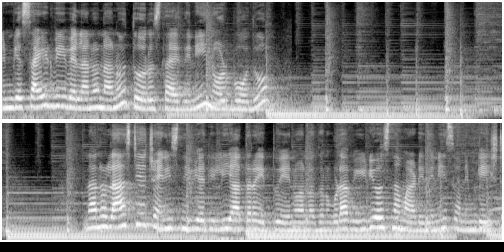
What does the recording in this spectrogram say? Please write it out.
ನಿಮಗೆ ಸೈಡ್ ವೀವ್ ಎಲ್ಲನೂ ನಾನು ತೋರಿಸ್ತಾ ಇದ್ದೀನಿ. ನೋಡ್ಬೋದು. ನಾನು last year Chinese new year ಇಲ್ಲಿ ಯಾವ ಥರ ಇತ್ತು, ಏನು ಅನ್ನೋದನ್ನು ಕೂಡ ವೀಡಿಯೋಸ್ನ ಮಾಡಿದ್ದೀನಿ. ಸೊ ನಿಮಗೆ ಇಷ್ಟ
